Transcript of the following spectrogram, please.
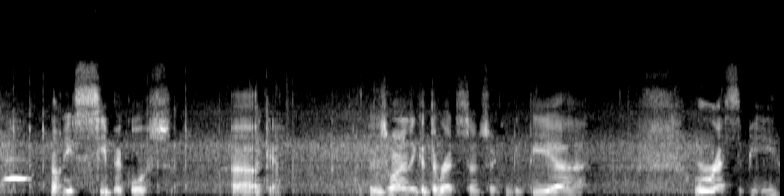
I Don't need sea pickles. Uh, okay. I just wanted to get the redstone so I can get the uh, recipe.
